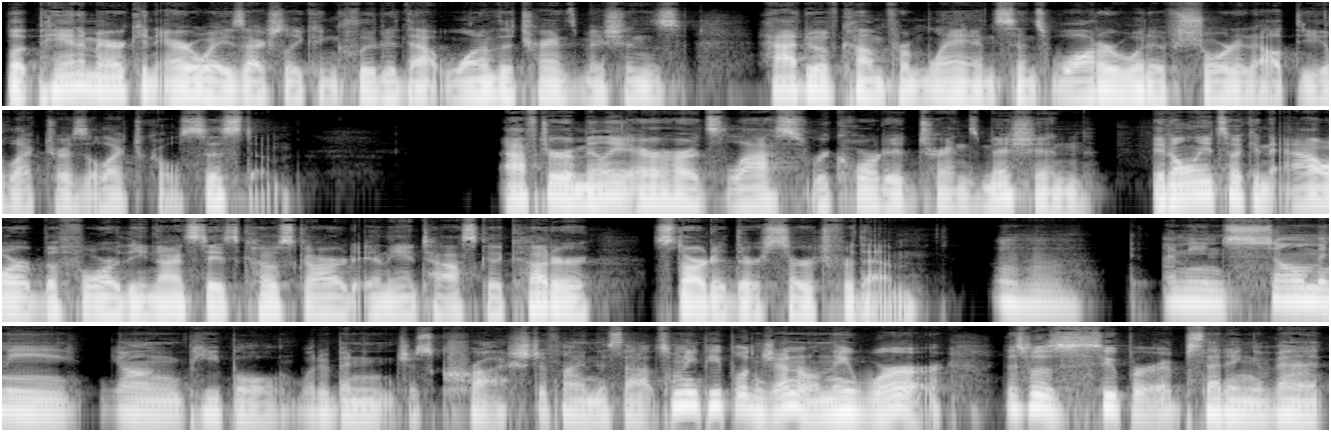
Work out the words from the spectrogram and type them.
But Pan American Airways actually concluded that one of the transmissions had to have come from land since water would have shorted out the Electra's electrical system. After Amelia Earhart's last recorded transmission, it only took an hour before the United States Coast Guard and the Itasca cutter started their search for them. Hmm I mean, so many young people would have been just crushed to find this out. So many people in general, and they were. This was a super upsetting event.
